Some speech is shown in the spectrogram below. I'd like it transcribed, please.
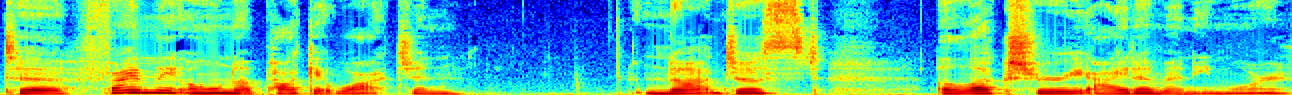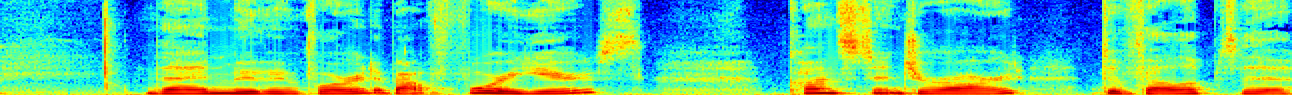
to finally own a pocket watch and not just a luxury item anymore. Then, moving forward about four years, Constant Girard developed the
